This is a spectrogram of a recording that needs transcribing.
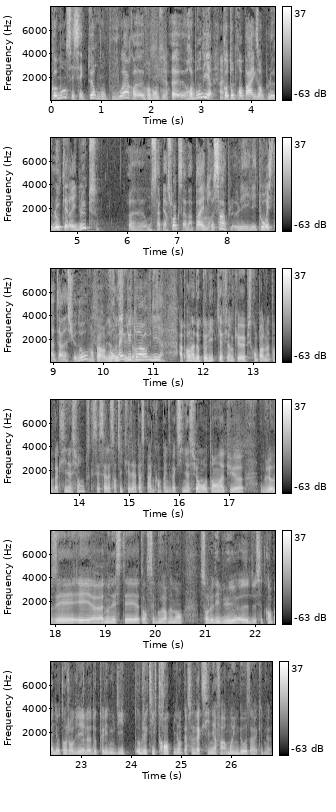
comment ces secteurs vont pouvoir rebondir. rebondir. Quand on prend par exemple l'hôtellerie de luxe, euh, on s'aperçoit que ça ne va pas être hmm. simple. Les, touristes internationaux vont mettre du temps à revenir. Après, on a Doctolib qui affirme que, puisqu'on parle maintenant de vaccination, parce que c'est ça, la sortie de crise, elle passe par une campagne de vaccination, autant on a pu euh, gloser et euh, admonester, attencer le gouvernement sur le début de cette campagne, autant aujourd'hui, le Doctolib nous dit, objectif 30 millions de personnes vaccinées, enfin au moins une dose, avec une,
